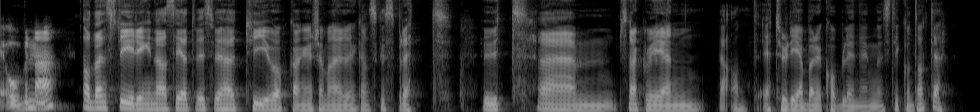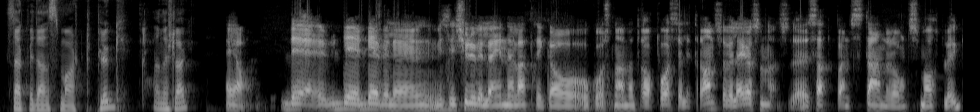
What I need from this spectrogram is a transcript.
er ovnene. Og den styringen, da, si at hvis vi har 20 oppganger som er ganske spredt ut, um, snakker vi en ja, Jeg tror de er bare koblet inn i en stikkontakt, jeg. Snakker vi da en smartplugg av noe slag? Ja. Det, det, det vil jeg, hvis ikke du vil ha inn elektriker og, og kostnadene drar på seg litt, så ville jeg ha sånn- sett på en standalone smartplugg.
